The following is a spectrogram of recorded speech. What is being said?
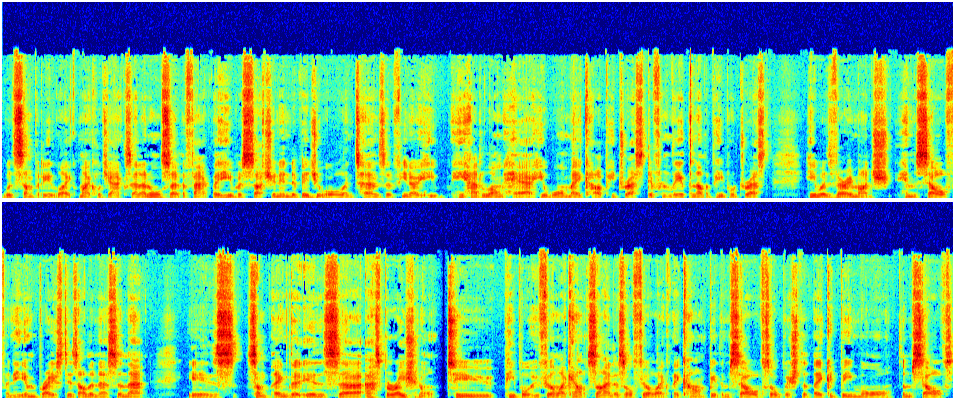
with somebody like Michael Jackson. And also the fact that he was such an individual in terms of, you know, he, he had long hair, he wore makeup, he dressed differently than other people dressed. He was very much himself and he embraced his otherness. And that is something that is uh, aspirational to people who feel like outsiders or feel like they can't be themselves or wish that they could be more themselves.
